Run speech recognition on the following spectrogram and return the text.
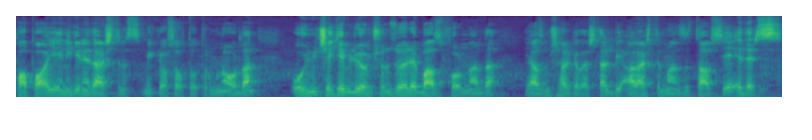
Papua Yeni Gine'de açtınız Microsoft oturumunu. Oradan oyunu çekebiliyormuşsunuz. Öyle bazı forumlarda yazmış arkadaşlar. Bir araştırmanızı tavsiye ederiz.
